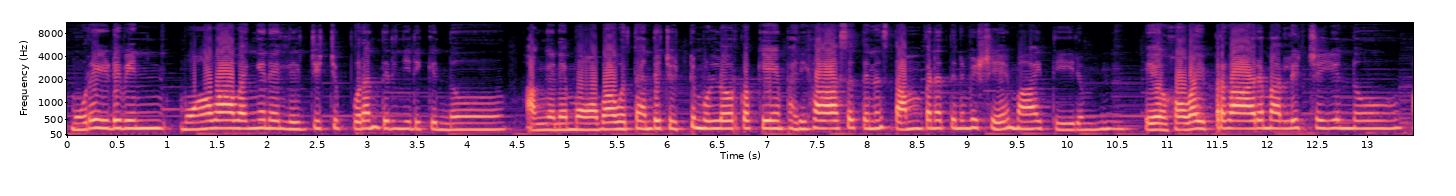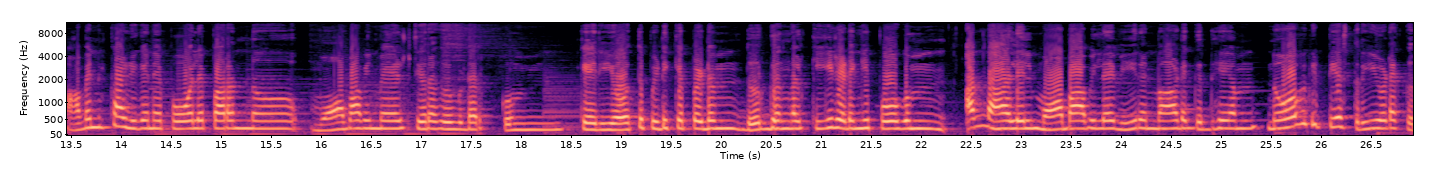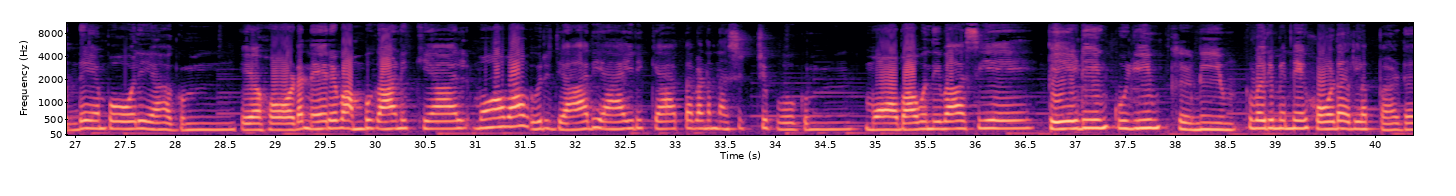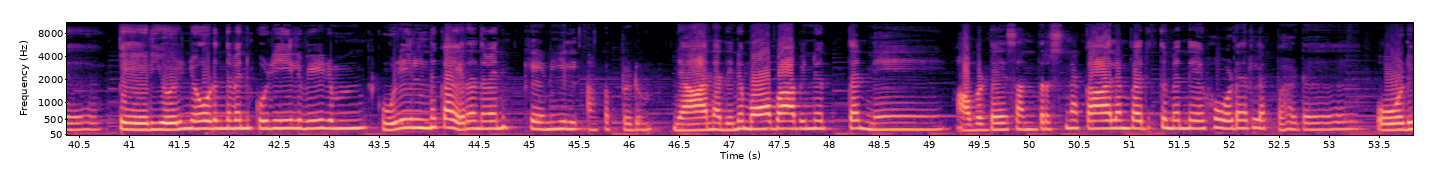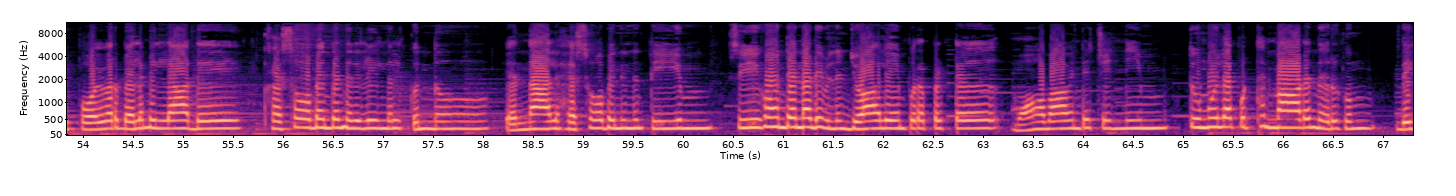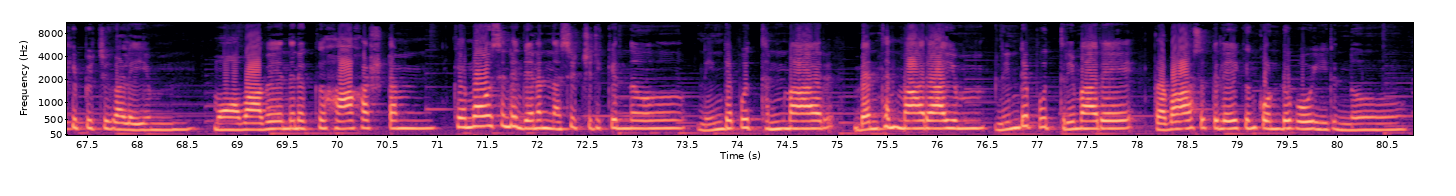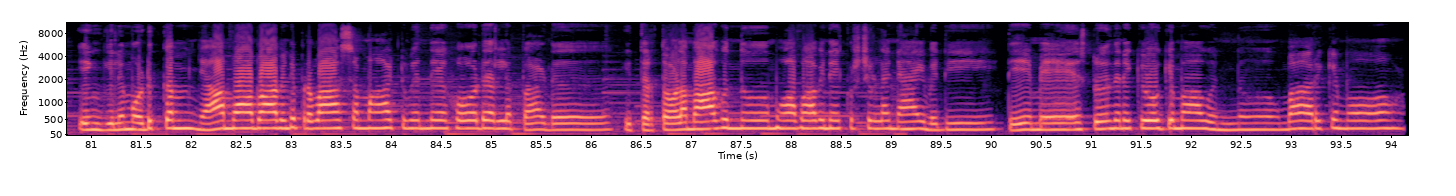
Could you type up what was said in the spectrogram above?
മുറയിടുവിൻ മോവാവ് എങ്ങനെ ലജ്ജിച്ചു പുറംതിരിഞ്ഞിരിക്കുന്നു. അങ്ങനെ മോവാവ് തന്റെ ചുറ്റുമുള്ളവർക്കൊക്കെ പരിഹാസത്തിനും സ്തംഭനത്തിനും വിഷയമായി തീരും. യഹോവ ഇപ്രകാരം അരളി ചെയ്യുന്നു അവൻ കഴുകനെ പോലെ പറന്നു. മോവാവിന്മേൽ ചിറക് വിടർക്കും. കെരിയോത്ത് പിടിക്കപ്പെടും. ദുർഗങ്ങൾ കീഴടങ്ങിപ്പോകും. അന്നാളിൽ മോബാവിലെ വീരന്മാരുടെ ഹൃദയം നോവ് കിട്ടിയ സ്ത്രീയുടെ ഹൃദയം പോലെയാകും. യഹോടെ നേരെ വമ്പ് കാണിക്കാൽ മോവാവ് ഒരു ജാതി ആയിരിക്കാത്തവണ്ണം നശിച്ചു പോകും. മോവാവ് നിവാസിയെ പേടിയും കുഴിയും കെണിയും വരുമെന്നേ ഹോടർലപ്പാട്. പേടിയൊഴിഞ്ഞോടുന്നവൻ കുഴിയിൽ വീഴും കുഴിയിൽ നിന്ന് കയറുന്നവൻ കെണിയിൽ അകപ്പെടും. ഞാൻ അതിന് മോബാബിന് തന്നെ. അവിടെ സന്ദർശനകാലം വരുത്തുമെന്നേ ഹോടർലപ്പാട്. ഓടിപ്പോയവർ ബലമില്ലാതെ ഹെസോബന്റെ നിഴലിൽ നിൽക്കുന്നു. എന്നാൽ ഹെസോബനും തീയും സീഹോന്റെ നടുവിലും ജ്വാലയും പുറപ്പെട്ട് മോവാവിന്റെ ചെന്നിയും തുമുല പുത്തന്മാരുടെ നെറുകും ദഹിപ്പിച്ചു കളയും. മോവാവേ നിനക്ക് ഹാ കഷ്ടം. കെമോസിന്റെ ജനം നശിച്ചിരിക്കുന്നു. നിന്റെ പുത്രന്മാർ ബന്ധന്മാരായും നിന്റെ പുത്രിമാരെ പ്രവാസത്തിലേക്കും കൊണ്ടുപോയിരുന്നു. എങ്കിലും ഒടുക്കം ഞാൻ മോബാവിന്റെ പ്രവാസം മാറ്റുമെന്നേ ഹോഡർലപ്പാട് ഇത്രത്തോളമാകുന്നു മോബാവിനെ കുറിച്ചുള്ള ന്യായവതി തേമേ നിനക്ക് യോഗ്യമാകുന്നു. മാറിക്കുമോ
